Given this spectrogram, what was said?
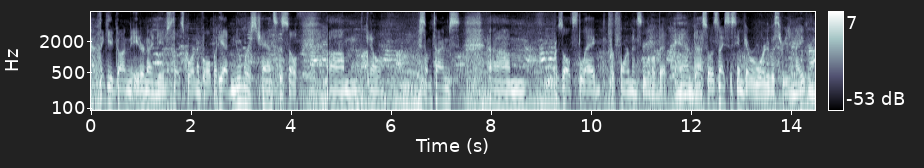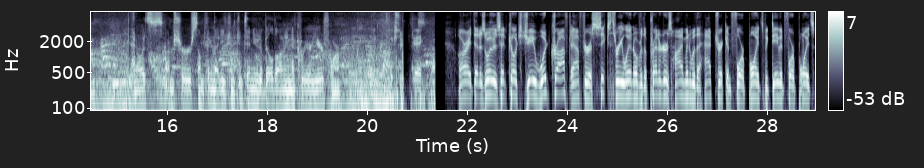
I think he had gone eight or nine games without scoring a goal, but he had numerous chances. So, um, you know, sometimes um, results lag performance a little bit, and uh, so it's nice to see him get rewarded with three tonight. And you know, it's I'm sure something that he can continue to build on in a career year for him. All right, that is Oilers head coach Jay Woodcroft after a 6-3 win over the Predators. Hyman with a hat trick and four points. McDavid four points.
